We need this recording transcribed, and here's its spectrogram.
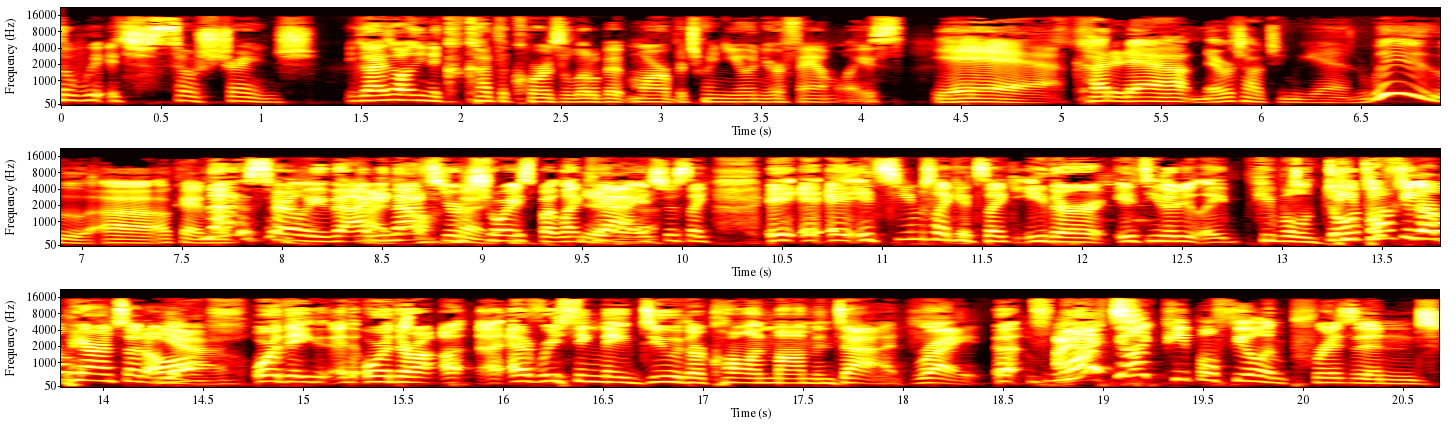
Married. So it's just so strange. You guys all need to cut the cords a little bit more between you and your families. Yeah, cut it out. Never talk to him again. Woo. Uh, okay, my- Not necessarily that. I mean, know. that's your choice, but like, yeah, Yeah. it's just like it, it. It seems like it's like either it's either like people don't People talk to their parents at all, Yeah. or they or they're uh, everything they do they're calling mom and dad. Right. Uh, I, I feel like people feel imprisoned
